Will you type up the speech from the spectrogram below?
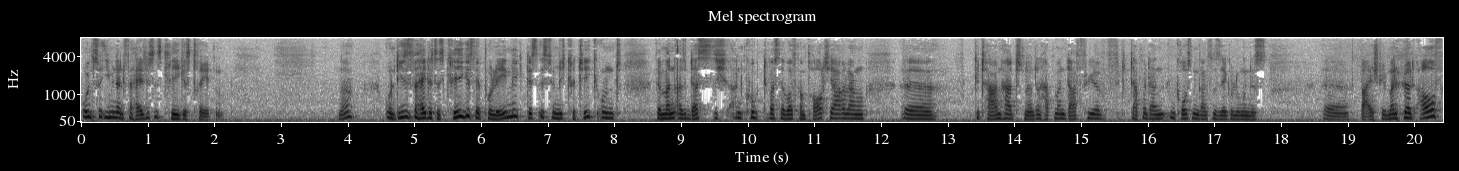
und zu ihm in ein Verhältnis des Krieges treten. Ne? Und dieses Verhältnis des Krieges, der Polemik, das ist für mich Kritik. Und wenn man also das sich anguckt, was der Wolfgang Port jahrelang äh, getan hat, ne, dann hat man dafür, da hat man dann im Großen und Ganzen sehr gelungenes äh, Beispiel. Man hört auf,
